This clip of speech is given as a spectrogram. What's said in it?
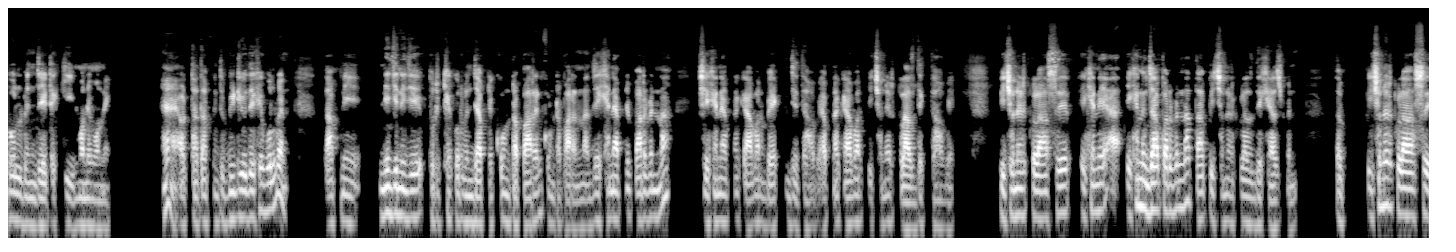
বলবেন যে এটা কি মনে, মনে। হ্যাঁ? অর্থাৎ আপনি তো ভিডিও দেখে বলবেন। তা আপনি নিজে, নিজে পরীক্ষা করবেন যে আপনি কোনটা পারেন, কোনটা পারেন না। যেখানে আপনি পারবেন না, সেখানে আপনাকে আবার ব্যাক যেতে হবে। আপনাকে আবার পিছনের ক্লাস দেখতে হবে। পিছনের ক্লাসের এখানে এখানে যা পারবেন না তা পিছনের ক্লাস দেখে আসবেন। তা পিছনের ক্লাসে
